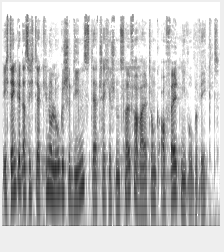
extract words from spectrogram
Ich denke, dass sich der kinologische Dienst der tschechischen Zollverwaltung auf Weltniveau bewegt.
